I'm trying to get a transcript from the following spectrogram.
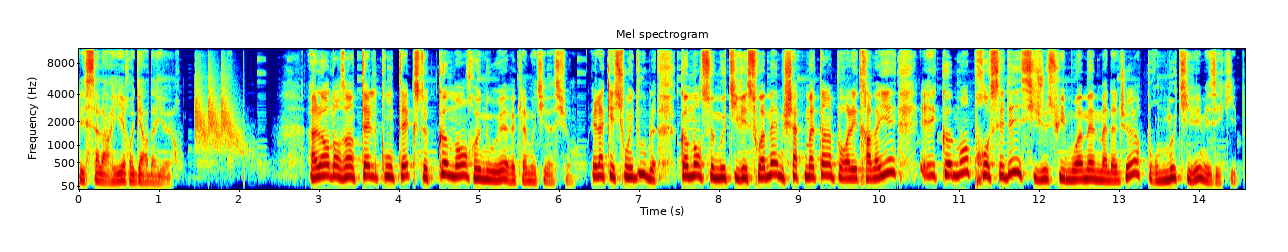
les salariés regardent ailleurs. Alors dans un tel contexte, comment renouer avec la motivation? Et la question est double. Comment se motiver soi-même chaque matin pour aller travailler Et comment procéder si je suis moi-même manager pour motiver mes équipes?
